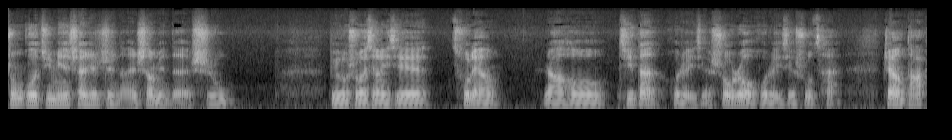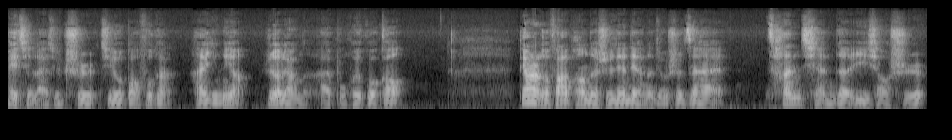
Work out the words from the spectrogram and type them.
中国居民膳食指南上面的食物，比如说像一些粗粮，然后鸡蛋或者一些瘦肉或者一些蔬菜，这样搭配起来去吃，既有饱腹感，还营养，热量呢还不会过高。第二个发胖的时间点呢，就是在餐前的一小时，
